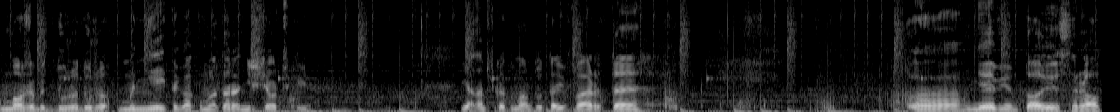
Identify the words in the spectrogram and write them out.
Może być dużo, dużo mniej tego akumulatora niż się oczekuje. Ja na przykład mam tutaj warte E, nie wiem, to jest rok.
